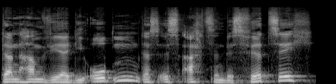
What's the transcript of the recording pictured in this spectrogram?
dann haben wir die Open, das ist 18 bis 40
